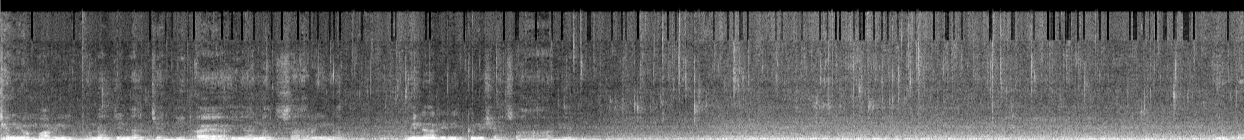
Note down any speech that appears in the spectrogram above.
yan yung marinate po natin lahat yan dito. Ay, ayan natin sa harina. Minarinate ko na siya sa harina. Yan po.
